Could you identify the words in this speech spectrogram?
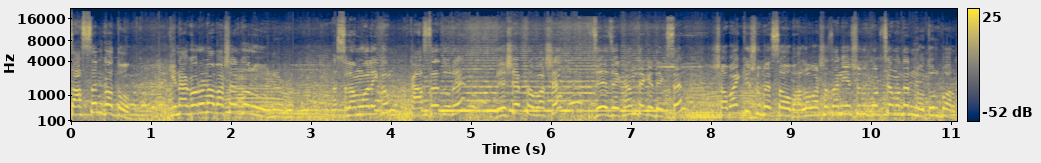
চাচ্ছেন কত? কিনা গরু না বাসার গরু? আসসালামু আলাইকুম। কাছে দূরে দেশে প্রবাসে যে যেখান থেকে দেখছেন সবাইকে শুভেচ্ছা ও ভালোবাসা জানিয়ে শুরু করছে আমাদের নতুন পর্ব।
